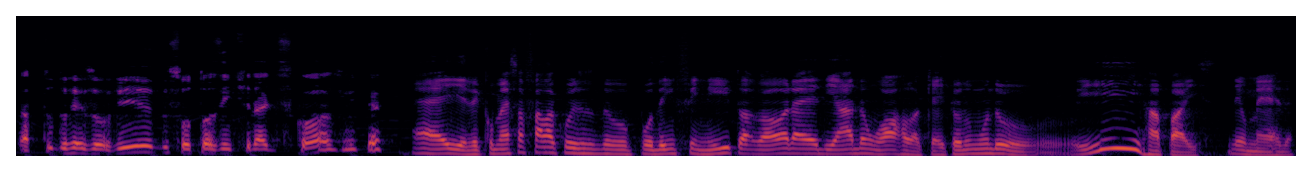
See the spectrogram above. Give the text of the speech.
Tá tudo resolvido, soltou as entidades cósmicas. É, e ele começa a falar coisas do poder infinito, agora é de Adam Warlock. Aí todo mundo. Ih, rapaz, deu merda.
